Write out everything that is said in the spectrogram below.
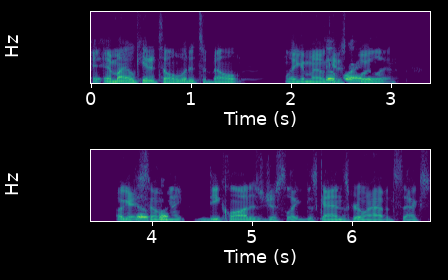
Am I okay to tell what it's about? Like, am I Go okay to for it. spoil it? Okay, Go so for it. like Declawed is just like this guy and this girl are having sex.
